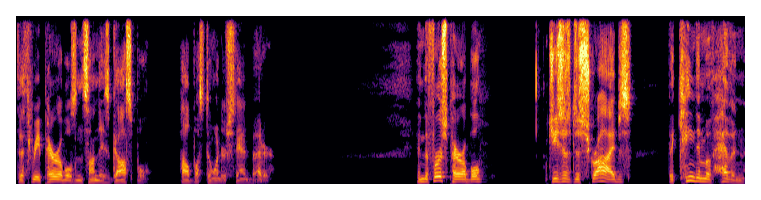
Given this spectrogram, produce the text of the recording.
The three parables in Sunday's gospel help us to understand better. In the first parable, Jesus describes the kingdom of heaven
